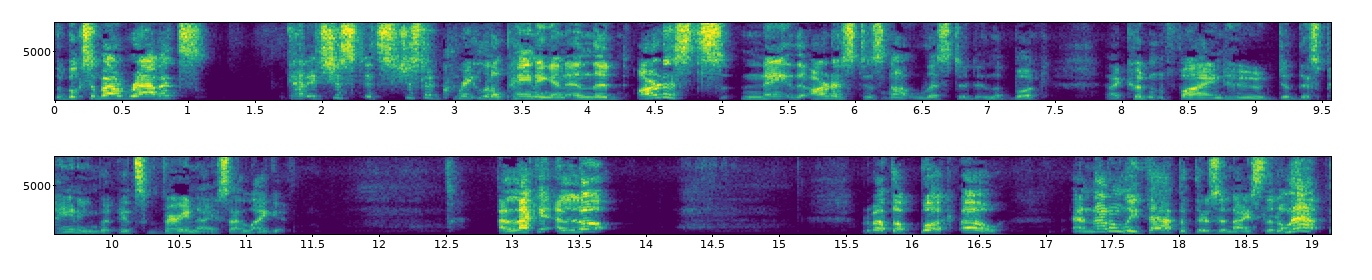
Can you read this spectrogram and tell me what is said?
The books about rabbits, God, it's just it's just a great little painting, and and the artist's name, the artist is not listed in the book. I couldn't find who did this painting, but it's very nice. I like it. I like it a lot. What about the book? Oh, and not only that, but there's a nice little map.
